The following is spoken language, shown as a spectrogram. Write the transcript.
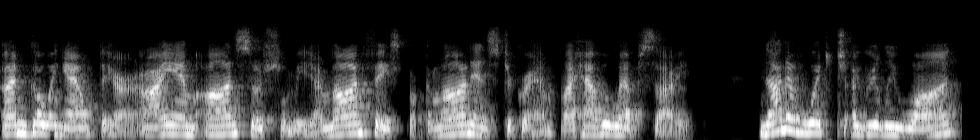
I'm going out there. I am on social media. I'm on Facebook. I'm on Instagram. I have a website. None of which I really want.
